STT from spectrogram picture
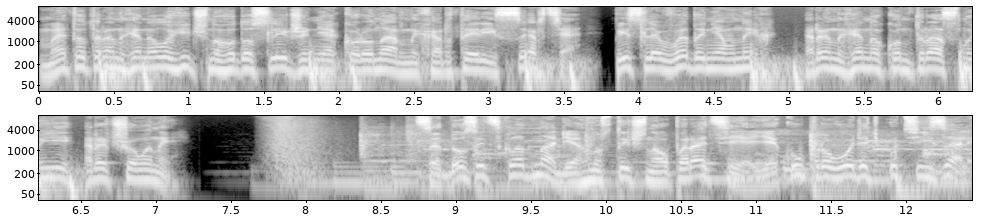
метод рентгенологічного дослідження коронарних артерій серця після введення в них рентгеноконтрастної речовини. Це досить складна діагностична операція, яку проводять у цій залі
